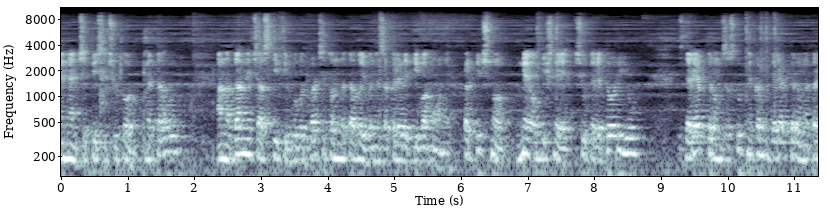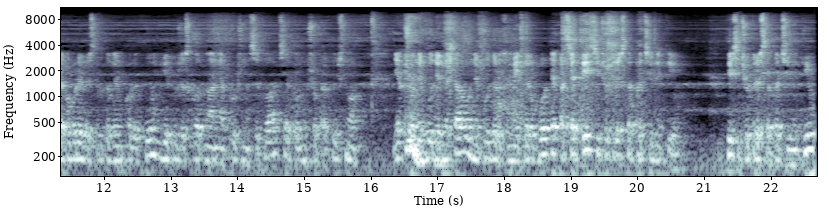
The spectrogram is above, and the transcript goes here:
не менше тисячу тонн металу. А на даний час тільки було 20 тонн металу і вони закрили ті вагони. Практично ми обійшли всю територію. З директором, заступниками директора. Ми переговорили з трудовим колективом. Є дуже складна напружена ситуація, тому що практично, якщо не буде металу, не буде розуміти роботи, а це 1300 працівників. 1300 працівників,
